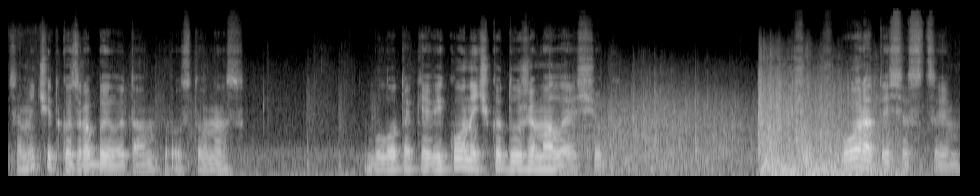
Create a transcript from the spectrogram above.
Це ми чітко зробили там. Просто у нас було таке віконечко дуже мале, щоб, щоб впоратися з цим.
